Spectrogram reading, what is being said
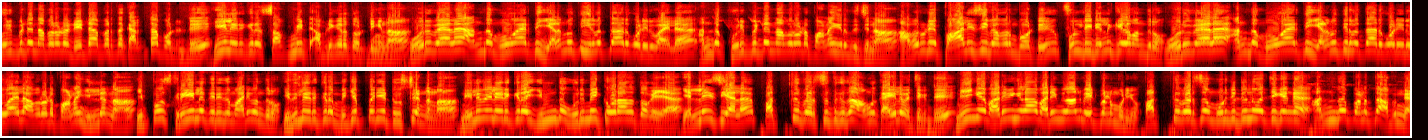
குறிப்பிட்ட நபரோட டேட் ஆஃப் பர்த் கரெக்டா போட்டுட்டு கீழே இருக்கிற சப்மிட் அப்படிங்கிற தொட்டிங்கன்னா ஒருவேளை அந்த மூவாயிரத்தி எழுநூத்தி இருபத்தி ஆறு கோடி ரூபாயில அந்த குறிப்பிட்ட நபரோட பணம் இருந்துச்சுன்னா அவருடைய பாலிசி விவரம் போட்டு ஃபுல் டீடைலும் கீழே வந்துரும். ஒருவேளை அந்த மூவாயிரத்தி எழுநூத்தி இருபத்தி ஆறு கோடி ரூபாயில அவரோட பணம் இல்லைன்னா இப்போ ஸ்கிரீன்ல தெரியுது மாதிரி வந்துரும். இதுல இருக்கிற மிகப்பெரிய ட்விஸ்ட் என்னன்னா நிலுவையில் இருக்கிற இந்த உரிமை கோராத தொகையை எல்ஐசியால பத்து வருஷத்துக்கு தான் அவங்க கையில வச்சுக்கிட்டு நீங்க வருவீங்களா வருவீங்களான்னு வெயிட் பண்ண முடியும். பத்து வருஷம் முடிஞ்சிட்டுன்னு வச்சுக்கோங்க. அந்த பணத்தை அவங்க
